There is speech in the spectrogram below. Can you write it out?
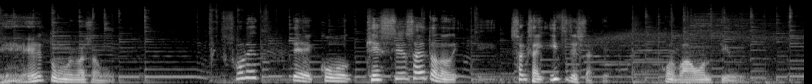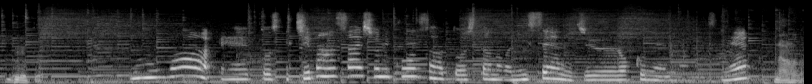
ええー、と思いましたもん。それってこう結成されたのさきさんいつでしたっけ？この和音っていうグループ。は、えっ、と、一番最初にコンサートをしたのが2016年なんですね。なるほど。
